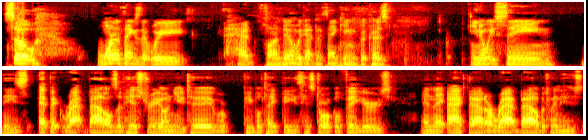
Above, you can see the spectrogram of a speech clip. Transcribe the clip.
So, one of the things that we had fun doing, we got to thinking because, you know, we've seen these epic rap battles of history on YouTube where people take these historical figures and they act out a rap battle between these,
